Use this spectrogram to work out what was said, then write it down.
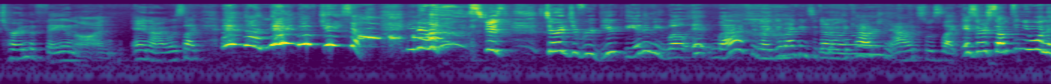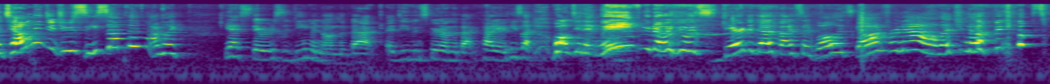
turn the fan on, and I was like, in the name of Jesus, you know, it's just started to rebuke the enemy. Well, it left, and I go back and sit down on the couch, and Alex was like, "Is there something you want to tell me? Did you see something?" I'm like. Yes, there was a demon on the back, a demon spirit on the back patio. He's like, Well, did it leave? You know, he was scared to death. I said, Well, it's gone for now. I'll let you know if it comes back.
